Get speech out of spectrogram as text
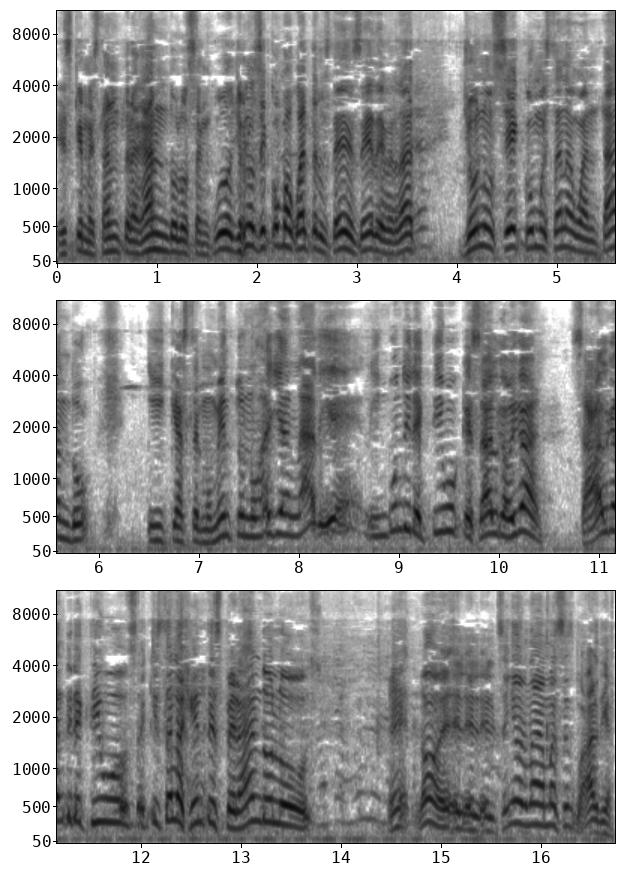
es que me están tragando los zancudos. Yo no sé cómo aguantan ustedes, eh, de verdad. Yo no sé cómo están aguantando y que hasta el momento no haya nadie, ningún directivo que salga. Oigan, salgan directivos, aquí está la gente esperándolos. Eh, no, el, señor nada más es guardia.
